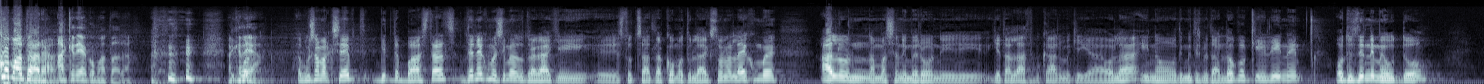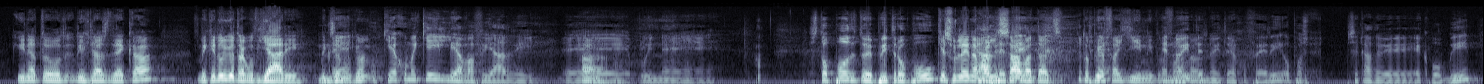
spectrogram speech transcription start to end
Κομματάρα! Ακραία κομματάρα. Ακραία. Λοιπόν, ακούσαμε Accept, Beat the Bastards. Δεν έχουμε σήμερα το τραγάκι ε, στο chat ακόμα τουλάχιστον, αλλά έχουμε άλλον να μας ενημερώνει για τα λάθη που κάνουμε και για όλα. Είναι ο Δημήτρης Μεταλόκο και είναι, όντως δεν είναι με ουντό. Είναι από το 2010 με καινούριο τραγουδιάρι. Δεν ξέρω Ναι, ποιον. και έχουμε και ηλία Βαφιάδη ε, Α. που είναι στο πόδι του Επίτροπου. Και σου λέει να βάλει Κάθεται. Sabotage, το οποίο θα γίνει. προφανώς. Εννοείται, εννοείται, έχω φέρει, όπως σε κάθε εκπομπή.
